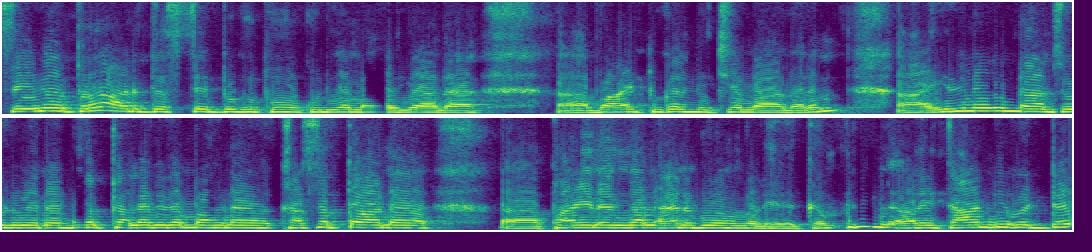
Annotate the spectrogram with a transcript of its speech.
செய்த பிறகு அடுத்த ஸ்டெப்புக்கு போகக்கூடிய மாதிரியான ஆஹ், வாய்ப்புகள் நிச்சயமாக வரும். ஆஹ், நான் சொல்லுவேன் என்றால் பலவிதமான கசப்பான ஆஹ், பயணங்கள் அனுபவங்கள் இருக்கும். அதை தாண்டி விட்டு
